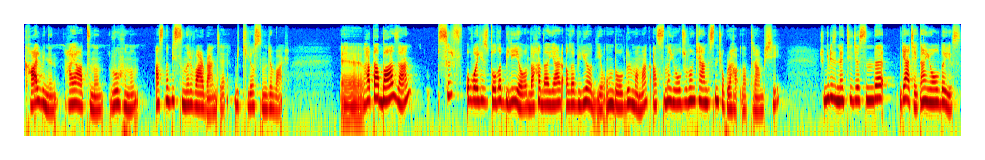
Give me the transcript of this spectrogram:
kalbinin, hayatının, ruhunun aslında bir sınırı var bence. Bir kilo sınırı var. E, hatta bazen sırf o valiz dolabiliyor, daha da yer alabiliyor diye onu doldurmamak aslında yolculuğun kendisini çok rahatlattıran bir şey. Çünkü biz neticesinde gerçekten yoldayız.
